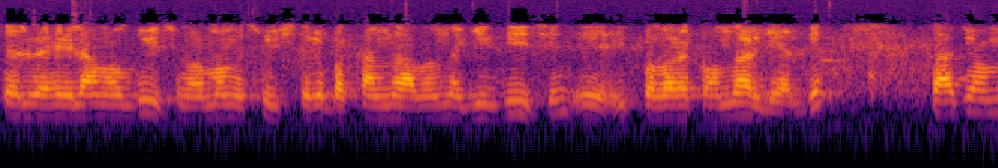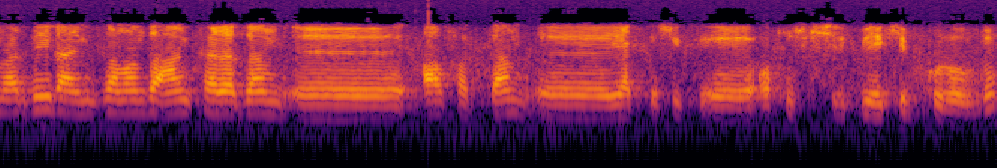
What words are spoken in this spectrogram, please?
sel ve heyelan olduğu için Orman ve Su İşleri Bakanlığı alanına girdiği için e, ilk olarak onlar geldi. Sadece onlar değil aynı zamanda Ankara'dan, e, AFAD'dan e, yaklaşık e, 30 kişilik bir ekip kuruldu.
